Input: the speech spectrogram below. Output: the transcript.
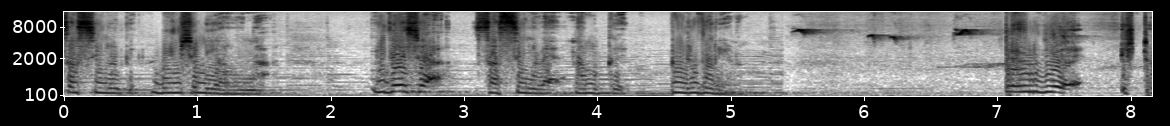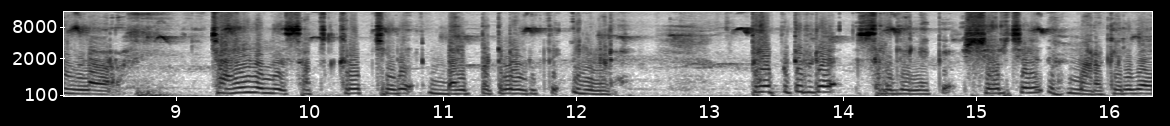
സസ്യങ്ങൾക്ക് ഭീഷണിയാവുന്ന വിദേശ സസ്യങ്ങളെ നമുക്ക് പിഴുതെറിയണം പ്രകൃതിയെ ഇഷ്ടമുള്ളവർ ചാനൽ ഒന്ന് സബ്സ്ക്രൈബ് ചെയ്ത് ബെൽബട്ടൺ അമർത്തി നിങ്ങളുടെ പ്രിയപ്പെട്ടവരുടെ ശ്രദ്ധയിലേക്ക് ഷെയർ ചെയ്യാൻ മറക്കരുത്.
